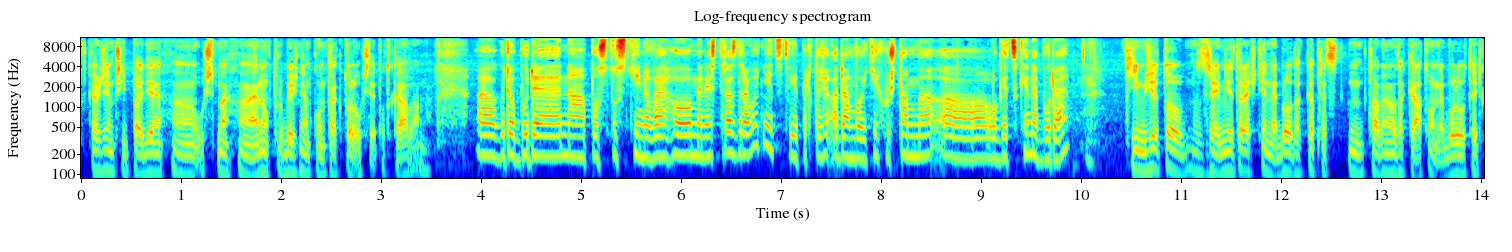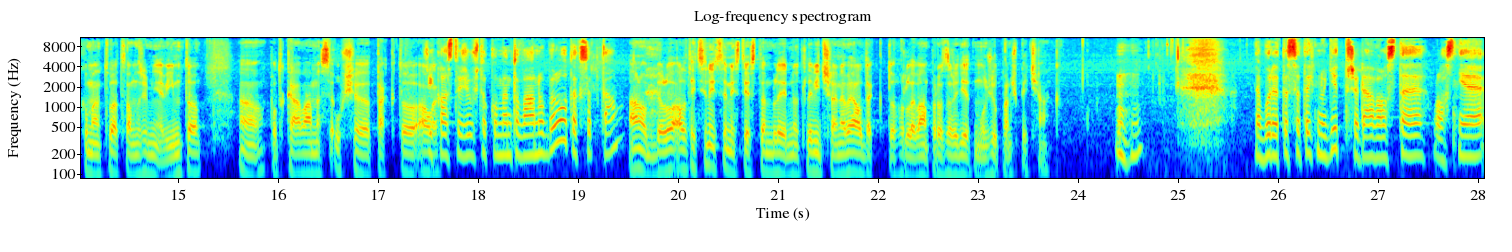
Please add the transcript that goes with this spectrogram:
v každém případě už jsme nejenom v průběžném kontaktu, ale už si potkáváme. Kdo bude na postu stínového ministra zdravotnictví, protože Adam Vojtěch už tam logicky nebude? Tím, že to zřejmě teda ještě nebylo také představeno, tak já to nebudu teď komentovat, samozřejmě vím to. Eh, potkáváme se už eh, takto. Ale... Říkal jste, že už to komentováno bylo, tak se ptám. Ano, bylo, ale teď si nejsem jistý, jestli tam byli jednotliví členové, ale tak tohle vám prozradit můžu, pan Špičák. Mm-hmm. Nebudete se teď nudit, předával jste vlastně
